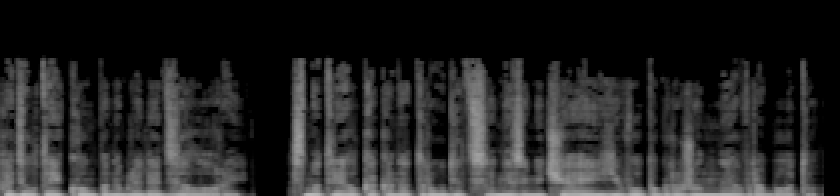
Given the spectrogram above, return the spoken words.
ходил тайком понаблюдать за Лорой, смотрел, как она трудится, не замечая его, погруженная в работу.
